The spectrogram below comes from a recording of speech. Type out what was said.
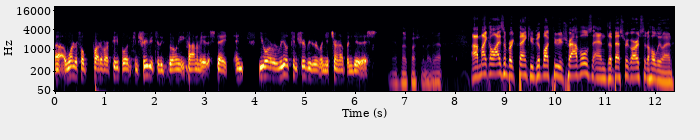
uh, a wonderful part of our people and contribute to the growing economy of the state. And you are a real contributor when you turn up and do this. Yeah, no question about that. Uh, Michael Eisenberg, thank you. Good luck through your travels, and the best regards to the Holy Land.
